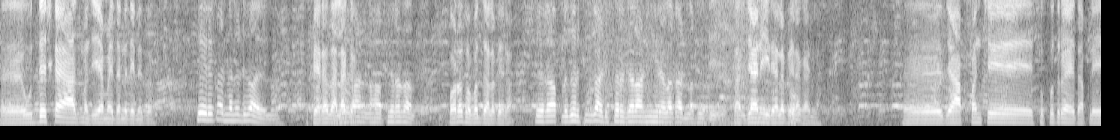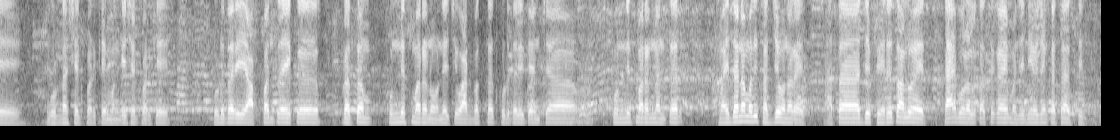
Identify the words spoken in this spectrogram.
अ, उद्देश काय आज म्हणजे या मैदानात येण्याचा? तेरे काढण्यासाठी झालेलं. फेरा झाला का? काढला हा फेरा झाला. कोणासोबत झाला फेरा? फेरा आपल्या घरचीच गाडी सर्जाला आणि हिऱ्याला काढला फेरा. सर्जा आणि हिऱ्याला फेरा काढला. अ, जे आप्पांचे सुपुत्र आहेत आपले गुरुनाथ शेठ फडके मंगेश शेठ फडके कुठेतरी आप्पांचं एक प्रथम पुण्यस्मरण होण्याची वाट बघतात. कुठेतरी त्यांच्या पुण्यस्मरण नंतर मैदानामध्ये सज्ज होणार आहेत. आता जे फेरे चालू आहेत काय बोलाल? कसं काय? म्हणजे नियोजन कसं असतील?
